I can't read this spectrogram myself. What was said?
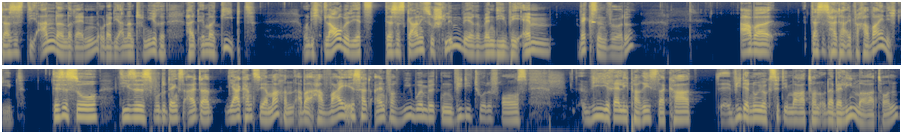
dass es die anderen Rennen oder die anderen Turniere halt immer gibt. Und ich glaube jetzt, dass es gar nicht so schlimm wäre, wenn die WM wechseln würde aber dass es halt einfach Hawaii nicht gibt. Das ist so dieses, wo du denkst, Alter, ja, kannst du ja machen, aber Hawaii ist halt einfach wie Wimbledon, wie die Tour de France, wie Rallye Paris-Dakar, wie der New York City Marathon oder Berlin Marathon.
